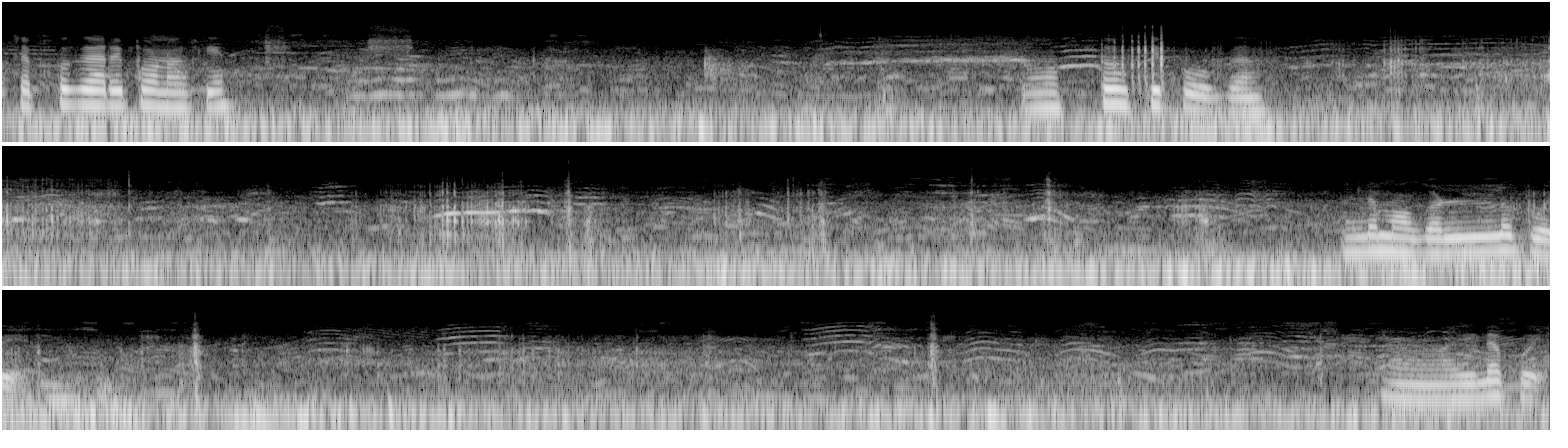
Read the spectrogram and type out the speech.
സ്റ്റെപ്പ് കയറി പോണോക്കി. മുട്ട പോവുക. അതിന്റെ മുകളിൽ പോയി. അതിലെ പോയി.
